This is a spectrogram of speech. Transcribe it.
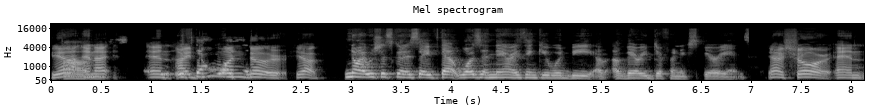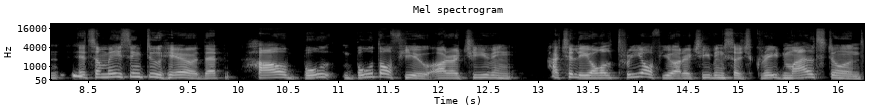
Yeah, um, and I and I do wonder. Yeah. No, I was just going to say if that wasn't there, I think it would be a, a very different experience. Yeah, sure. And it's amazing to hear that how both both of you are achieving actually all three of you are achieving such great milestones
